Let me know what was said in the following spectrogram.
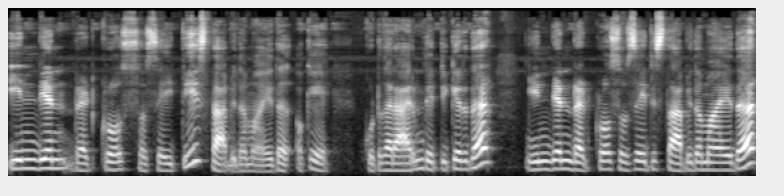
ഇന്ത്യൻ റെഡ് ക്രോസ് സൊസൈറ്റി സ്ഥാപിതമായത്. ഓക്കെ? കൂട്ടുകാരും തെറ്റിക്കരുത്. ഇന്ത്യൻ റെഡ് ക്രോസ് സൊസൈറ്റി സ്ഥാപിതമായത്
